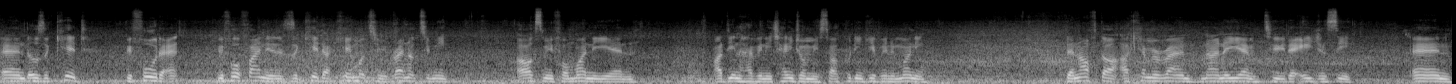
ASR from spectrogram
and there was a kid before that. Before finding there's a kid that came up to me, ran up to me, asked me for money, and I didn't have any change on me, so I couldn't give any money. Then after, I came around 9 a.m. to the agency, and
